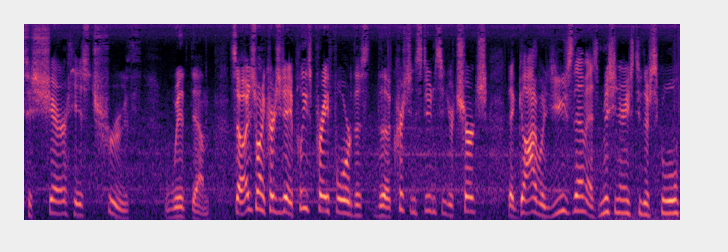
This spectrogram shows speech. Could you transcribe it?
to share His truth with them. So I just want to encourage you today, please pray for the, the Christian students in your church that God would use them as missionaries to their school.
